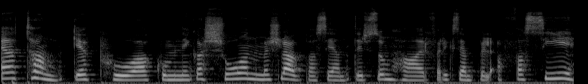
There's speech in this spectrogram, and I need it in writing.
Med tanke på kommunikasjon med slagpasienter som har f.eks. afasi,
